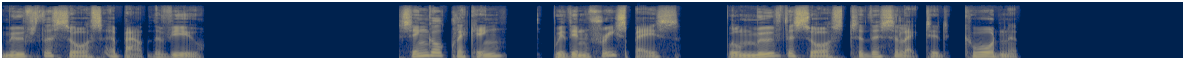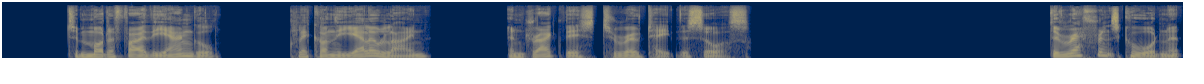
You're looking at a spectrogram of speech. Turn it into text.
moves the source about the view. Single clicking within free space will move the source to the selected coordinate. To modify the angle, click on the yellow line and drag this to rotate the source. The reference coordinate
